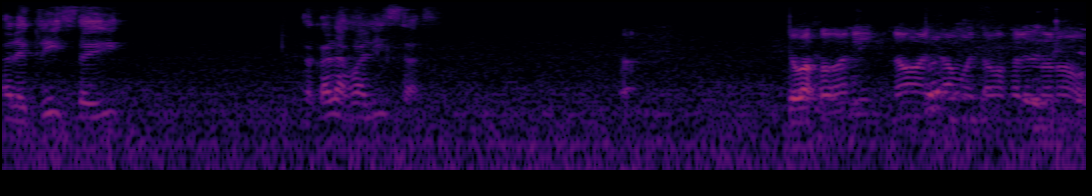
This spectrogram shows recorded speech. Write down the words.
Dale, Chris, seguí. Sacá las balizas. ¿Qué pasó, Dani? No, estamos, estamos saliendo nuevos.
